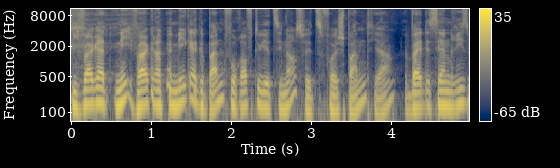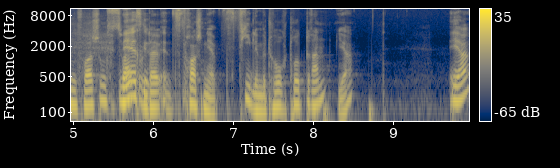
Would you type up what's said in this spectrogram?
ich war gerade nee, ich war gerade mega gebannt, worauf du jetzt hinaus willst. Voll spannend, ja. Weil das ist ja ein riesen Forschungszweig Nee, und da forschen ja viele mit Hochdruck dran, ja. Ja,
